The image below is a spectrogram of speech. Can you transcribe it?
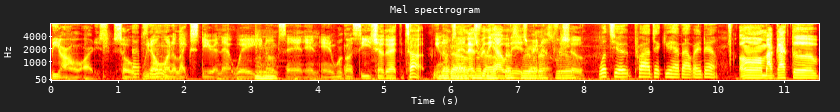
be our own artists. So we don't want to like steer in that way. You know what I'm saying? And and we're gonna see each other at the top. You know Mm-hmm. No what I'm saying? That's no really doubt. how it That's is real, right now that's for sure. What's your project you have out right now? Um, I got the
